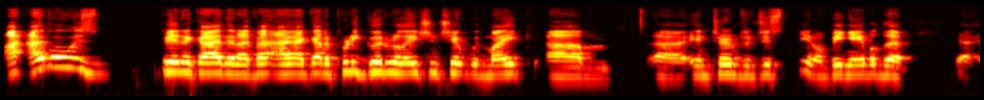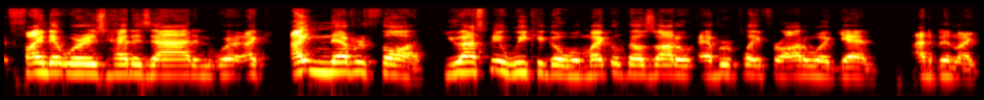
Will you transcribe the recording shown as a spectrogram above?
I, have always been a guy that I've I got a pretty good relationship with Mike um, uh, in terms of just you know being able to uh, find out where his head is at and where I I never thought you asked me a week ago will Michael Del Zotto ever play for Ottawa again? I'd have been like,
